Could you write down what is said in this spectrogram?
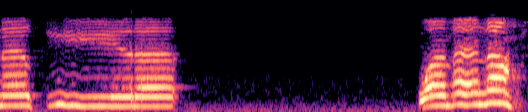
نقيرا ومن أحسن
